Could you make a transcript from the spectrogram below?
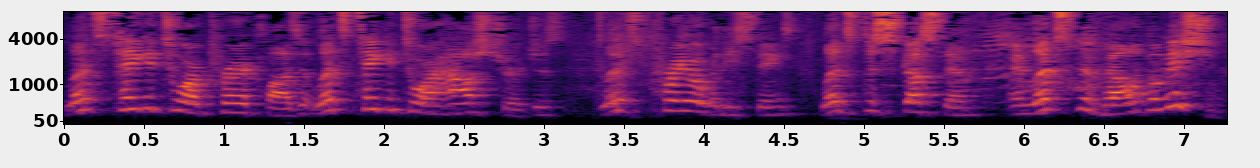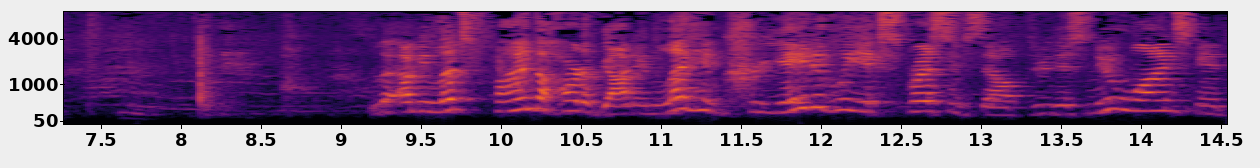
let's take it to our prayer closet, let's take it to our house churches, let's pray over these things, let's discuss them, and let's develop a mission. I mean, let's find the heart of God and let Him creatively express Himself through this new wineskin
